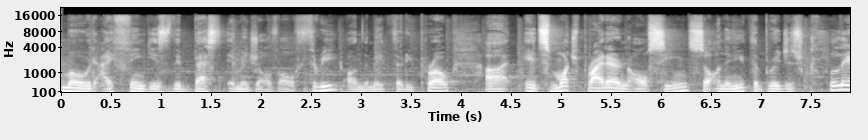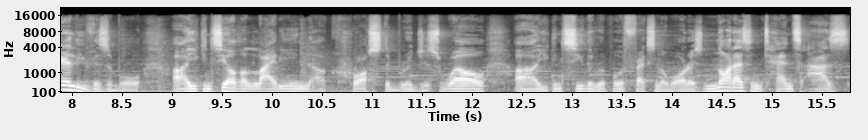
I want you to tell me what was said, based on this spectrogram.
mode I think is the best image of all three on the Mate 30 Pro. Uh, it's much brighter in all scenes so underneath the bridge is clearly visible. Uh, you can see all the lighting across the bridge as well. Uh, you can see the ripple effects in the water. It's not as intense as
